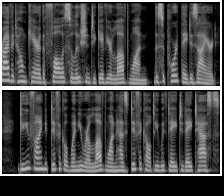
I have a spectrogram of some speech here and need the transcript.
Private home care, the flawless solution to give your loved one the support they desired. Do you find it difficult when your loved one has difficulty with day to day tasks?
